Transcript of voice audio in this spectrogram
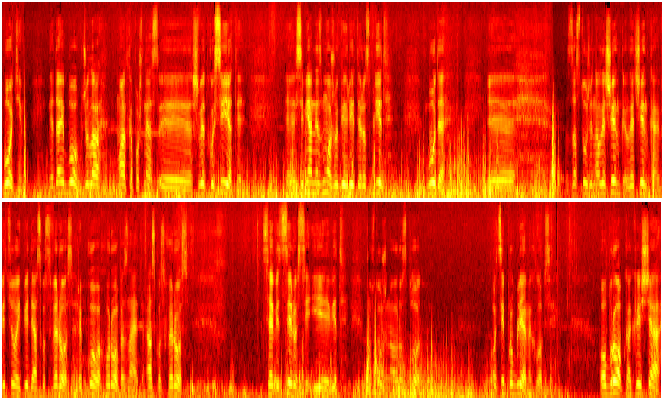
Потім, не дай Бог, бджола матка почне е, швидко сіяти. Е, Сім'я не зможе обігріти розплід, буде е, застужена личинка, від цього і піде аскосфероз, грибкова хвороба, знаєте, аскосфероз. Це від сирості і від простуженого розплоду. Оці проблеми, хлопці. Обробка кліща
